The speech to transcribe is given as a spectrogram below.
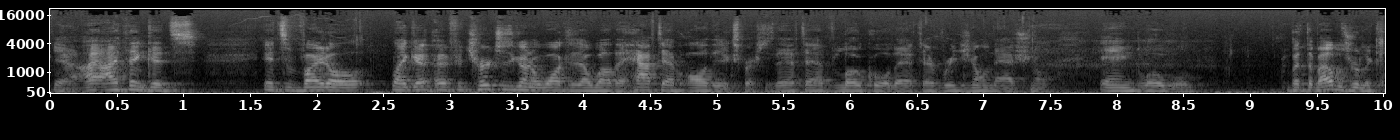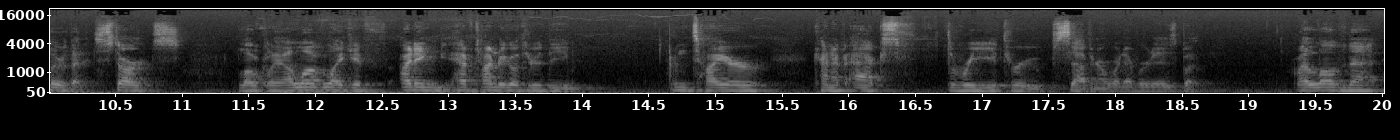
Yeah, I, I think it's it's vital. Like uh, if a church is going to walk this out well, they have to have all the expressions. They have to have local, they have to have regional, national, and global. But the Bible's really clear that it starts locally. I love like if I didn't have time to go through the entire kind of Acts three through seven or whatever it is, but I love that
